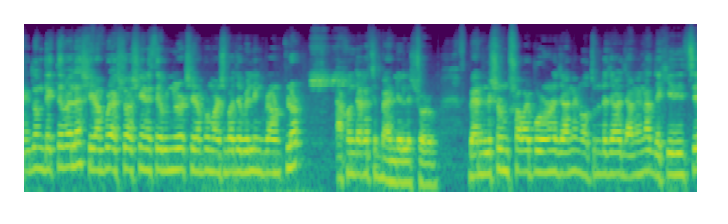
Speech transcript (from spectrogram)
একদম দেখতে পেলে। শ্রীরামপুর একশো আশি N S avenue road Srirampur Manasi Bazar building ground ফ্লোর এখন দেখাচ্ছে ব্যান্ডেলের শোরুম ব্যান্ডেলের শোরুম সবাই পুরোনো জানে, নতুনটা যারা জানে না, দেখিয়ে দিচ্ছে।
